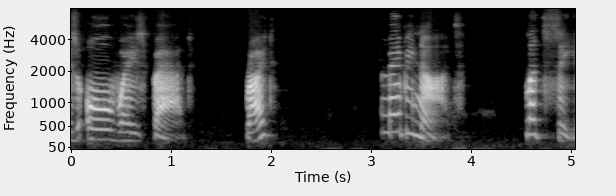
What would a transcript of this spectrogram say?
is always bad, right? Maybe not. Let's see.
